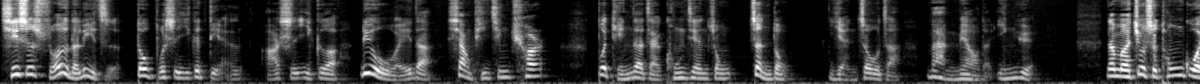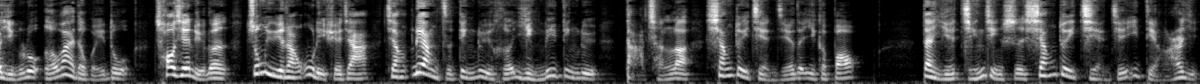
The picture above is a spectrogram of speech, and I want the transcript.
其实所有的粒子都不是一个点，而是一个六维的橡皮筋圈儿，不停的在空间中震动，演奏着曼妙的音乐。那么，就是通过引入额外的维度，超弦理论终于让物理学家将量子定律和引力定律打成了相对简洁的一个包，但也仅仅是相对简洁一点而已。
